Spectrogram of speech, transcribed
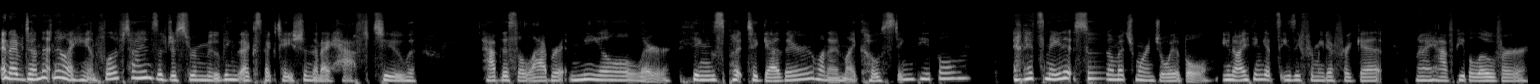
And I've done that now a handful of times of just removing the expectation that I have to have this elaborate meal or things put together when I'm like hosting people. And it's made it so much more enjoyable. You know, I think it's easy for me to forget when I have people over.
